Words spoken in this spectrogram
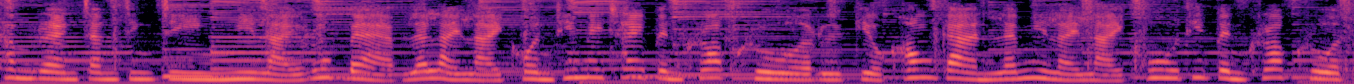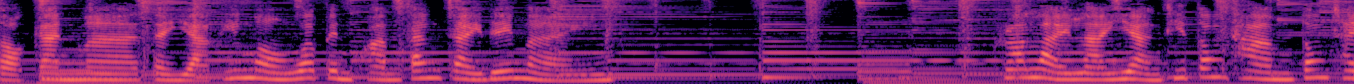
คำแรงจังจริง ๆ มีหลายรูปแบบและหลาย ๆ คนที่ไม่ใช่เป็นครอบครัวหรือเกี่ยวข้องกัน และมีหลาย ๆ คู่ที่เป็นครอบครัวต่อกันมา แต่อยากให้มองว่าเป็นความตั้งใจได้ไหมเพราะหลายๆ อย่างที่ต้องทำต้องใช้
